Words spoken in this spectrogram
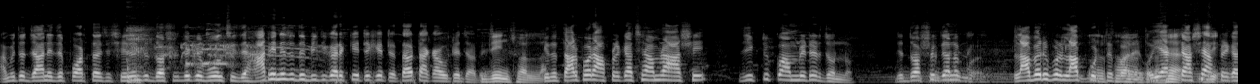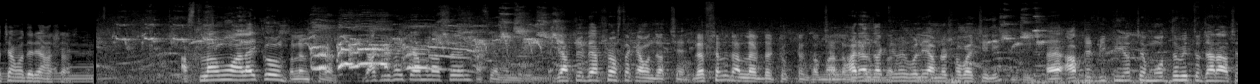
আমি তো জানি যে পড়তে হয়েছে। সেদিন তো দর্শকদেরকে বলছি যে হাট এনে যদি বিক্রি করে কেটে কেটে তাও টাকা উঠে যাবে। জি ইনশাল্লাহ। কিন্তু তারপরে আপনার কাছে আমরা আসি যে একটু কম রেটের জন্য যে দর্শক যেন লাভের উপরে লাভ করতে পারে। ওই একটা হ্যাঁ, আসে আপনার কাছে আমাদের আসা। আসসালামু আলাইকুম। বললাম সালাম। জাকির ভাই কেমন আছেন? যে আপনি ব্যবসা অবস্থা কেমন যাচ্ছেন ব্যবসা কিন্তু আল্লাহর দয় টুকটাক ভালো ভাইরাল জাকির ভাই বলি আমরা সবাই চিনি। জি। আপনার বিক্রি হচ্ছে মধ্যবিত্ত যারা আছে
